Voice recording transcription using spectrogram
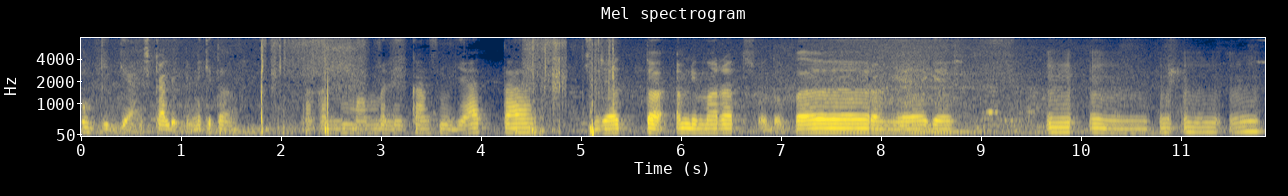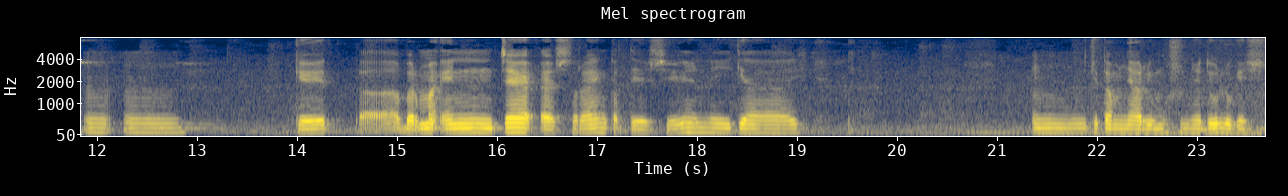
Oke guys, kali ini kita akan membelikan senjata senjata M500 untuk perang ya guys. Mm -mm, mm. Kita bermain CS rank di sini guys. Kita mencari musuhnya dulu guys.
